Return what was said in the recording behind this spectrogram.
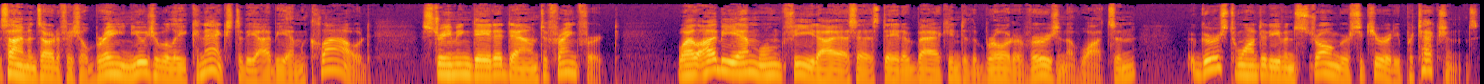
Cimon's artificial brain usually connects to the IBM cloud, streaming data down to Frankfurt. While IBM won't feed ISS data back into the broader version of Watson, Gerst wanted even stronger security protections.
